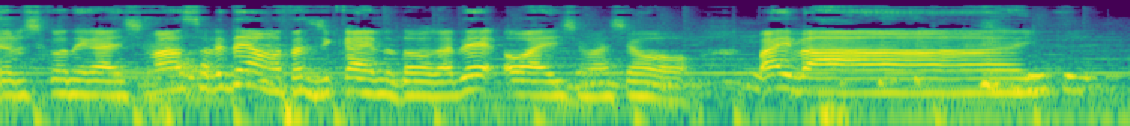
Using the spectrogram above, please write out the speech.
よろしくお願いします。それではまた次回の動画でお会いしましょう。バイバーイ。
